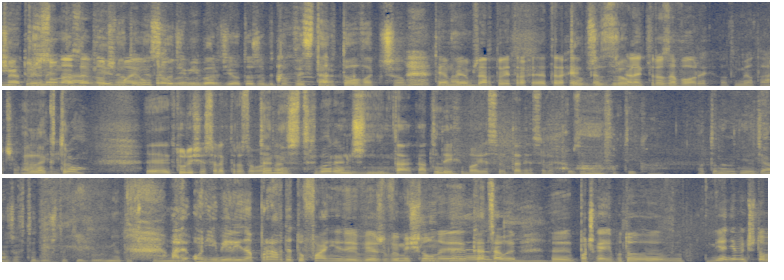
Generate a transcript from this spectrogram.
ci, Na którzy tym są na etapie, zewnątrz mają problem. chodzi mi bardziej o to, żeby to wystartować trzeba było. Ja wiem, żartuję, trochę, trochę Dobrze ten, zrobić. elektrozawory od miotacza. Elektro? Y, Któryś jest elektrozawór, Ten tak? jest chyba ręczny. Tak, a tutaj chyba jest, ten jest elektrozawór. A, faktyka. A to nawet nie wiedziałem, że wtedy już takie były miotacz płomienny. Ale oni mieli naprawdę to fajnie, wiesz, wymyślone. Ka- Cały, y, poczekaj, bo to, y, ja nie wiem, czy to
